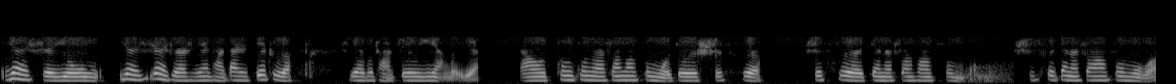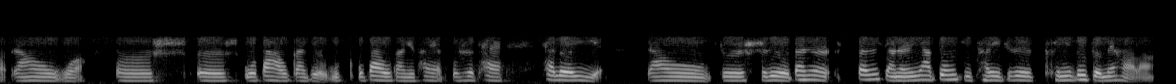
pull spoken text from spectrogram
认识有认识认识的时间长，但是接触的时间不长，只有一两个月。然后匆匆的双方父母就是十四十四见的双方父母，十四见的双方父母。然后我呃呃我爸我感觉我我爸我感觉他也不是太太乐意。然后就是十六，但是但是想着人家东西彩礼之类肯定都准备好了，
